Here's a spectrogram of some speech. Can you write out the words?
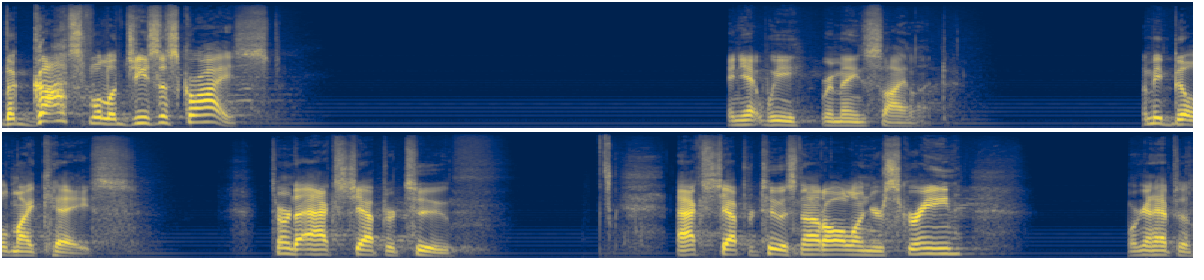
the gospel of Jesus Christ and yet we remain silent. Let me build my case. Turn to Acts chapter 2. Acts chapter 2, it's not all on your screen. We're going to have to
